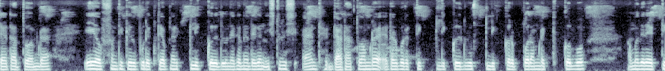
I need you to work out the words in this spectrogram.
ডাটা তো আমরা এই অপশনটির উপর একটি আপনার ক্লিক করে দেবেন এখানে দেখেন স্টোরেজ অ্যান্ড ডাটা তো আমরা এটার উপর একটি ক্লিক করে দেবো। ক্লিক করার পর আমরা কী করব? আমাদের একটি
